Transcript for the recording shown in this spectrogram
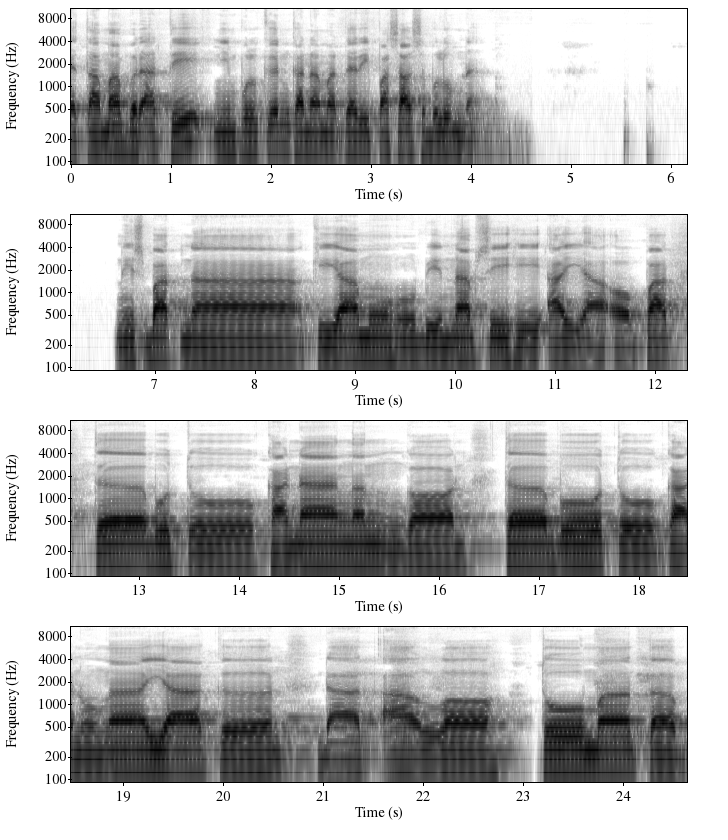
etama berarti nyimpulkan karena materi pasal sebelumnya nisbatna kiamu bin nafsihi ayya opat tebutu kana ngenggon tebutu kanu ngayakeun dat Allah tumatbdidat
